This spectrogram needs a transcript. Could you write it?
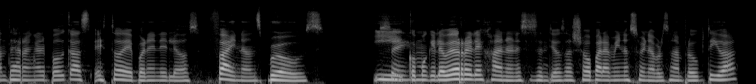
antes de arrancar el podcast, esto de ponerle los finance bros. Y Sí. como que lo veo re lejano en ese sentido. O sea, yo para mí no soy una persona productiva,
